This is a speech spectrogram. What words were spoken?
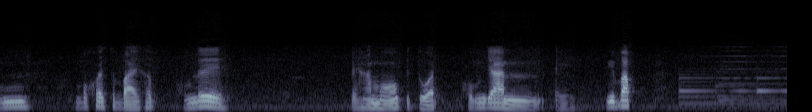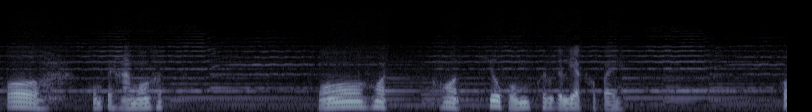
ผมบ่ค่อยสบายครับ ผมเลย ไปหาหมอไปตรวจ ผมย่านไอ้วิบับก็ผมไปหาหมอครับ หมอฮอดฮอดคิ้วผมเพิ่นก็เรียกเข้าไปพอ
